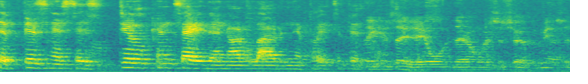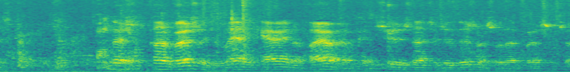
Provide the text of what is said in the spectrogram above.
the businesses still can say they're not allowed in their place of business. They can say they don't, they don't wish to serve them, yes, that's correct. Thank But you. conversely, the man carrying a firearm can choose not to do business with that person, so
